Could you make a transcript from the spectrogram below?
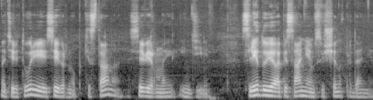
на территории Северного Пакистана, Северной Индии, следуя описаниям в священных преданиях.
